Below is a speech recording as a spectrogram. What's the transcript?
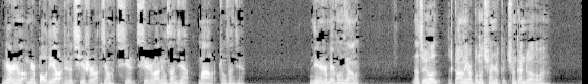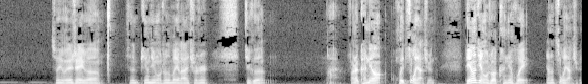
明儿这车明儿暴跌了，这车七十了，行了，七七十万零三千卖了，挣三千。您是没风险了，那最后港里边不能全是全干这个吧？所以有些这个现在平行进口车的未来确实，这个，哎，反正肯定会做下去的。平行进口车肯定会让它做下去的。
